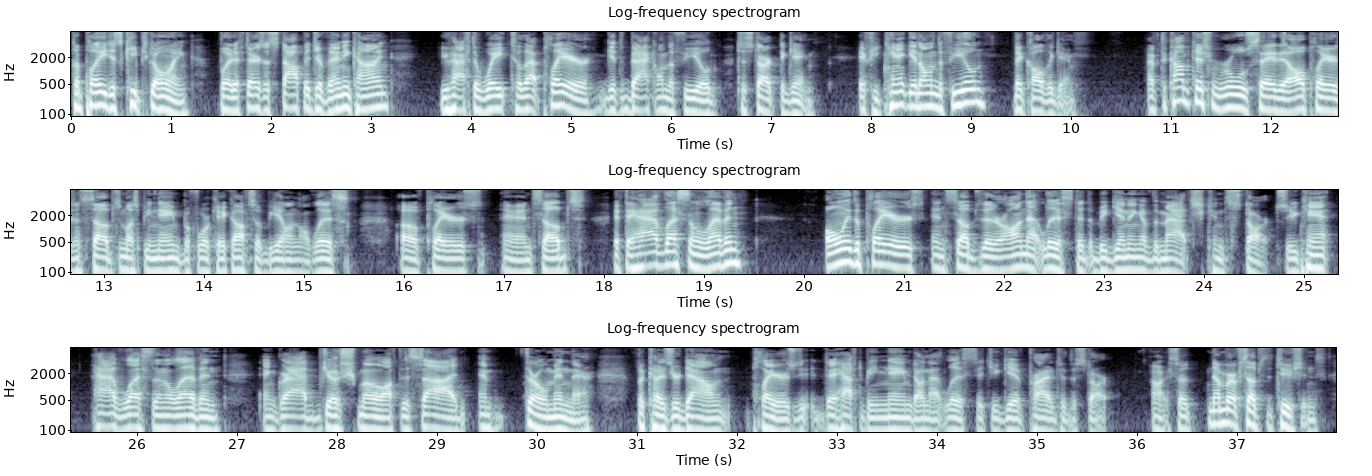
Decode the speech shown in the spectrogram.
the play just keeps going. But if there's a stoppage of any kind, you have to wait till that player gets back on the field to start the game. If he can't get on the field, they call the game. If the competition rules say that all players and subs must be named before kickoff, so be on a list of players and subs. If they have less than 11, only the players and subs that are on that list at the beginning of the match can start. So you can't have less than 11 and grab Joe Schmo off the side and throw him in there because you're down players. They have to be named on that list that you give prior to the start. All right. So number of substitutions.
